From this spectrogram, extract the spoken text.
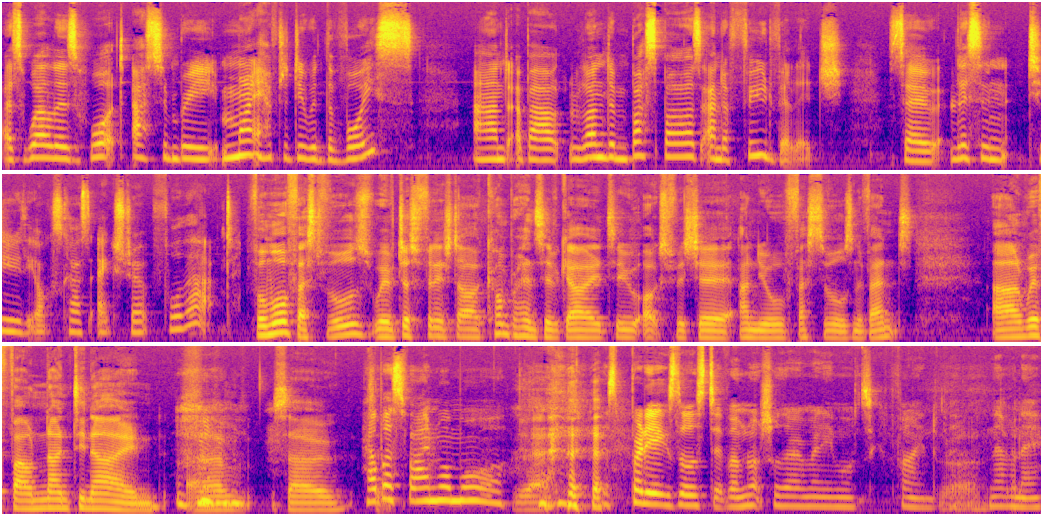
as well as what Astonbury might have to do with The Voice, and about London bus bars and a food village. So listen to the Oxcast Extra for that. For more festivals, we've just finished our comprehensive guide to Oxfordshire annual festivals and events, and we've found 99. Um, so Help us find one more. yeah, It's pretty exhaustive. I'm not sure there are many more to find. But never know.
